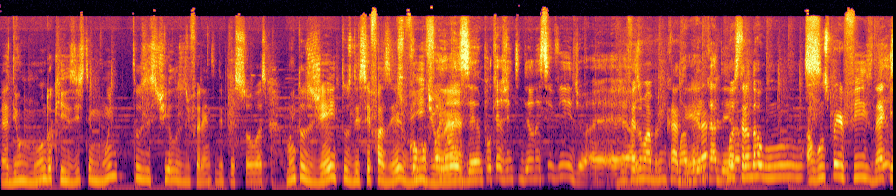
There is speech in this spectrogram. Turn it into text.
é de um mundo que existem muitos estilos diferentes de pessoas, muitos jeitos de se fazer Como vídeo, foi né? o exemplo que a gente deu nesse vídeo. É, a gente fez uma brincadeira, uma brincadeira, mostrando algum, alguns perfis, né, que,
